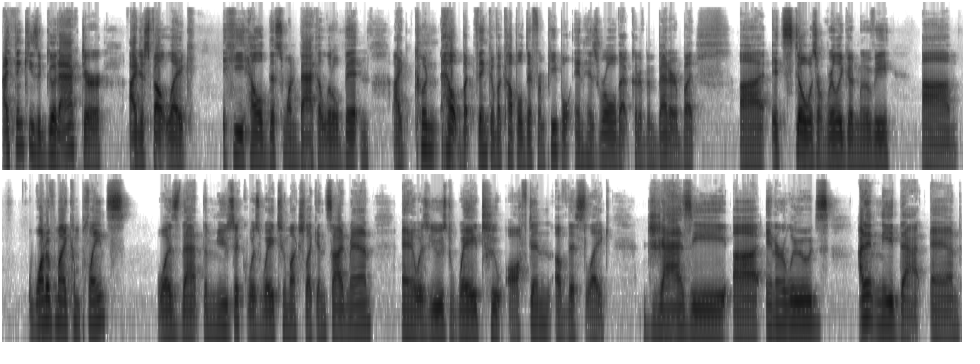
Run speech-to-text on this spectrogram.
I think he's a good actor. I just felt like he held this one back a little bit, and I couldn't help but think of a couple different people in his role that could have been better. But uh, it still was a really good movie. Um, one of my complaints was that the music was way too much like Inside Man, and it was used way too often of this like jazzy uh, interludes I didn't need that. And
